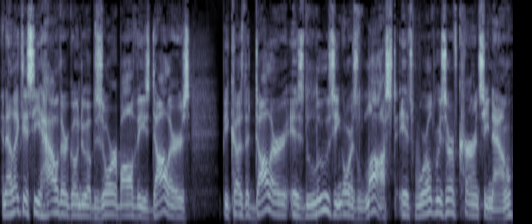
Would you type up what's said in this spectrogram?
And I like to see how they're going to absorb all of these dollars because the dollar is losing or is lost its world reserve currency now.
